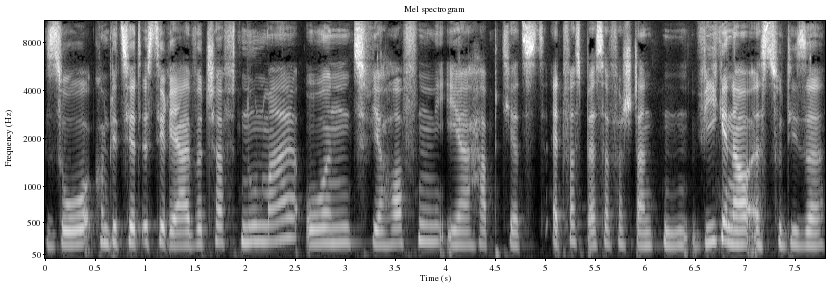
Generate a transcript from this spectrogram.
So kompliziert ist die Realwirtschaft nun mal und wir hoffen, ihr habt jetzt etwas besser verstanden, wie genau es zu dieser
